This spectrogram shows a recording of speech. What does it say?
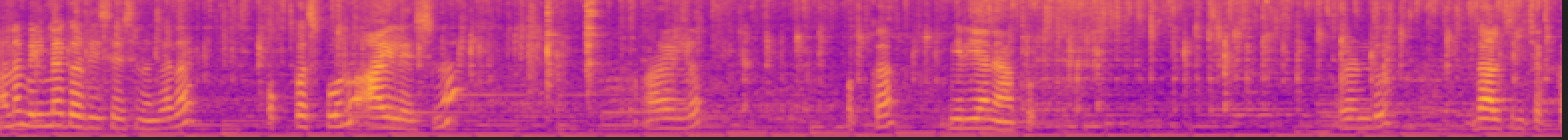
మనం మిల్ మేకర్ తీసేసినాం కదా ఒక్క స్పూను ఆయిల్ వేసిన. ఆయిల్లో ఒక్క బిర్యానీ ఆకు. రెండు దాల్చిన చెక్క.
